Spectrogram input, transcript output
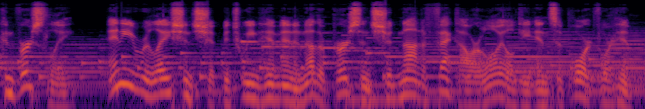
Conversely, any relationship between him and another person should not affect our loyalty and support for him.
